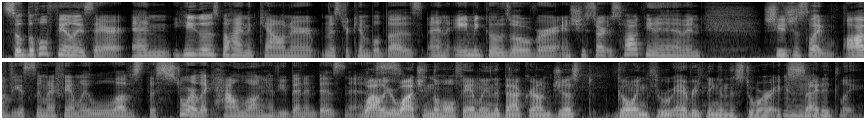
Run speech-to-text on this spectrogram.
so the whole family is there and he goes behind the counter, Mr. Kimball does, and Amy goes over and she starts talking to him and she's just like obviously my family loves this store. Like how long have you been in business? While you're watching the whole family in the background just going through everything in the store Mm-hmm. excitedly.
